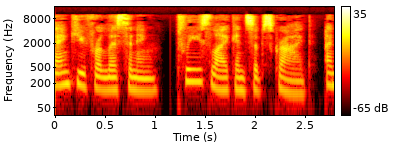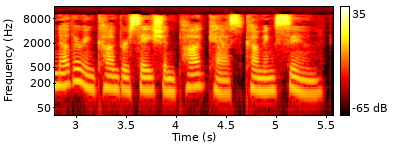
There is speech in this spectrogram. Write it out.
Thank you for listening. Please like and subscribe. Another In Conversation podcast coming soon.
